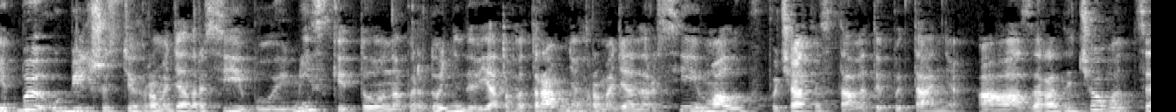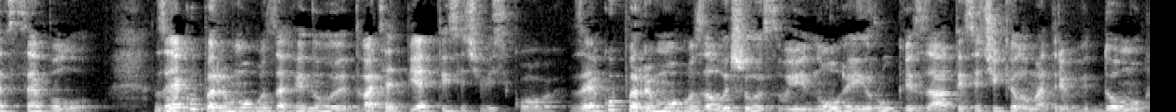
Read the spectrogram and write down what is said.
Якби у більшості громадян Росії були мізки, то напередодні 9 травня громадяни Росії мали б почати ставити питання: а заради чого це все було? За яку перемогу загинули 25 тисяч військових? За яку перемогу залишили свої ноги і руки за тисячі кілометрів від дому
